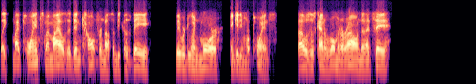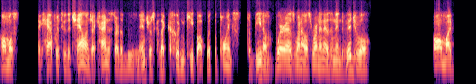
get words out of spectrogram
like my points, my miles, it didn't count for nothing because they they were doing more and getting more points. I was just kind of roaming around, and I'd say almost like halfway through the challenge, I kind of started losing interest because I couldn't keep up with the points to beat them. Whereas when I was running as an individual, all my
